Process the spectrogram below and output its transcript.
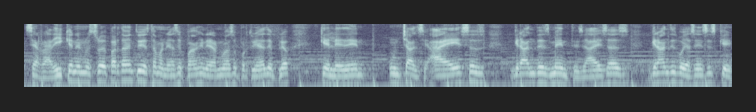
se radiquen en nuestro departamento y de esta manera se puedan generar nuevas oportunidades de empleo que le den un chance a esas grandes mentes, a esas grandes boyacenses que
